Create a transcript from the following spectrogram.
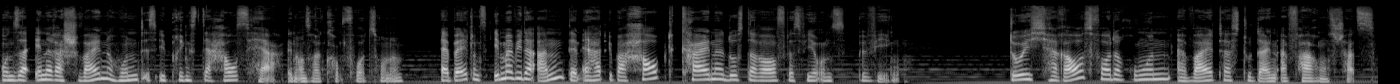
Unser innerer Schweinehund ist übrigens der Hausherr in unserer Komfortzone. Er bellt uns immer wieder an, denn er hat überhaupt keine Lust darauf, dass wir uns bewegen. Durch Herausforderungen erweiterst du deinen Erfahrungsschatz.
